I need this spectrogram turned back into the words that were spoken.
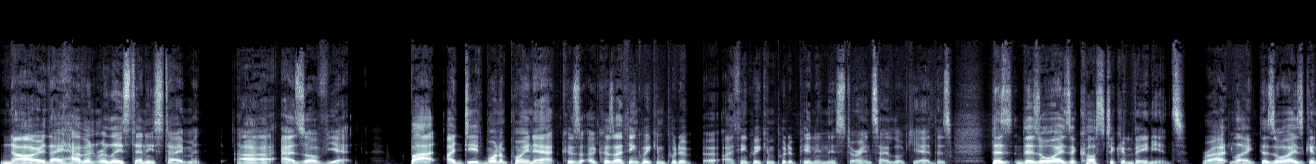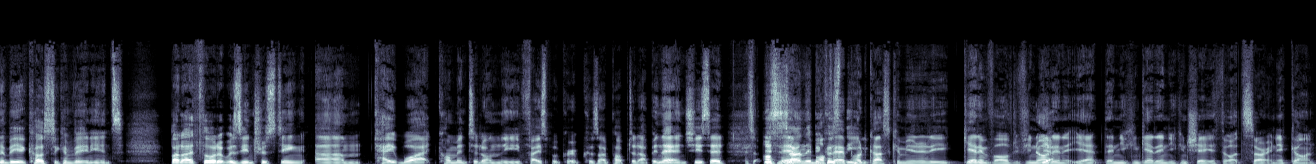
No, they haven't released any statement uh, as of yet. But I did want to point out because because I think we can put a uh, I think we can put a pin in this story and say, look, yeah, there's there's there's always a cost to convenience, right? Mhm. Like there's always going to be a cost to convenience. But I thought it was interesting. Um, Kate White commented on the Facebook group because I popped it up in there, and she said, It's This is only because the- podcast community get involved. If you're not Yeah. in it yet, then you can get in. You can share your thoughts. Sorry, Nick, go on.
